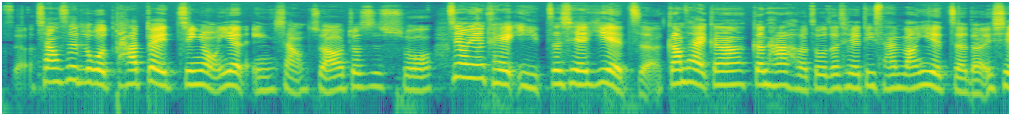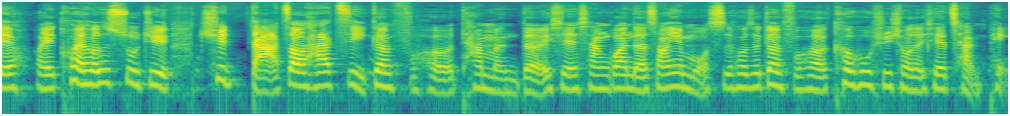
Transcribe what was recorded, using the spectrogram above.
择。像是如果他对金融业的影响，主要就是说，说，金融业可以以这些业者刚才刚刚跟他合作这些第三方业者的一些回馈或是数据，去打造他自己更符合他们的一些相关的商业模式，或是更符合客户需求的一些产品。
